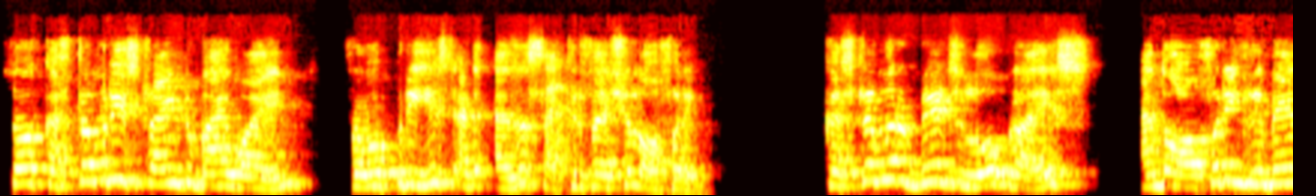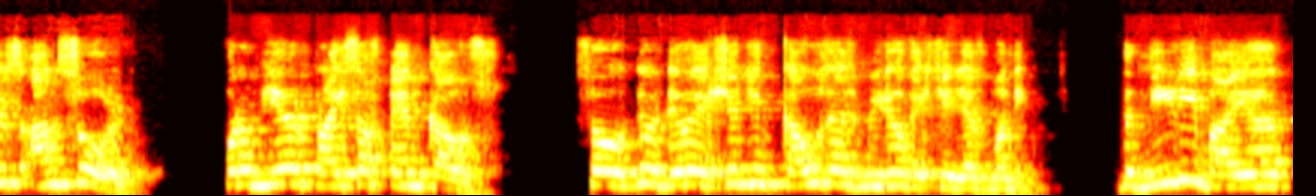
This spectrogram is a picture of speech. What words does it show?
So customer is trying to buy wine from a priest at, as a sacrificial offering. Customer bids low price and the offering remains unsold for a mere price of 10 cows. So they were, they were exchanging cows as medium of exchange, as money. The needy buyer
